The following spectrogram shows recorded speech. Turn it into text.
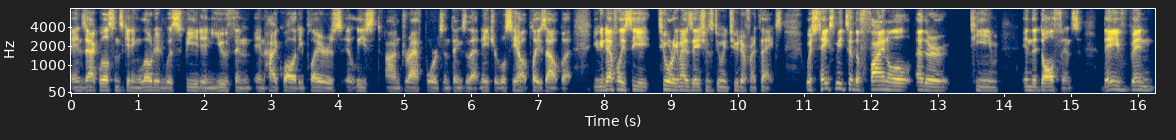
and Zach Wilson's getting loaded with speed and youth and, and high quality players, at least on draft boards and things of that nature. We'll see how it plays out, but you can definitely see two organizations doing two different things, which takes me to the final other team in the Dolphins. They've been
